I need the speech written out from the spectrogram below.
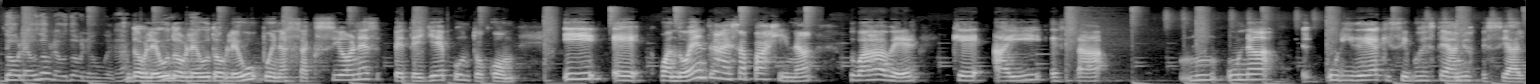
www, ¿verdad? www.buenasaccionespty.com. Y eh, cuando entras a esa página, tú vas a ver que ahí está una, una idea que hicimos este año especial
